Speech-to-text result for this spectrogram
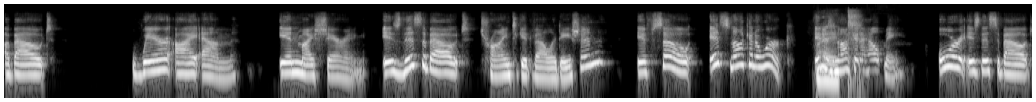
about where I am in my sharing. Is this about trying to get validation? If so, it's not going to work. It right. is not going to help me. Or is this about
